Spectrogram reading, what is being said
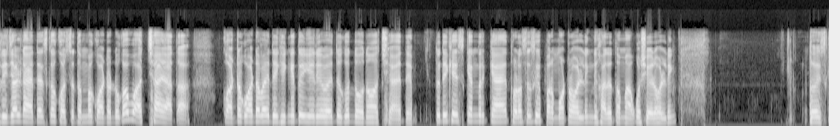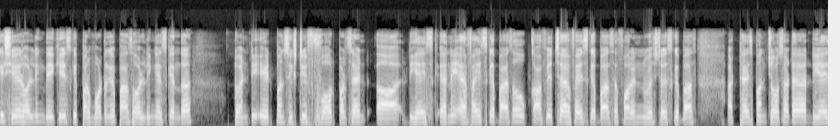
रिज़ल्ट आया था इसका सितंबर क्वार्टर टू का, वो अच्छा आया था। क्वार्टर क्वार्टर वाइज देखेंगे तो ये रिवाइज देखो दोनों अच्छे आए थे। तो देखिए इसके अंदर क्या है, थोड़ा सा इसके प्रमोटर होल्डिंग दिखा देता हूँ मैं आपको शेयर होल्डिंग तो इसकी शेयर होल्डिंग देखिए, इसके प्रमोटर के पास होल्डिंग है इसके अंदर। Twenty eight point sixty four percent D I यानी एफ़ आई के पास है, वो काफ़ी अच्छा एफ़ आई के पास है फॉरेन इन्वेस्टर्स के पास। अट्ठाईस पॉइंट चौंसठ है डी आई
